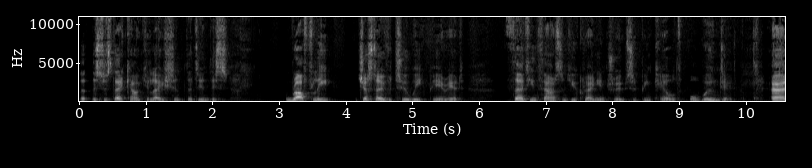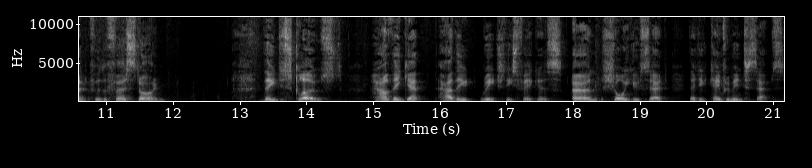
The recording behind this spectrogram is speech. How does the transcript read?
That this was their calculation, that in this roughly just over two week period, 13,000 Ukrainian troops had been killed or wounded. And for the first time, they disclosed how they get how they reach these figures. And Shoigu said that it came from intercepts,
